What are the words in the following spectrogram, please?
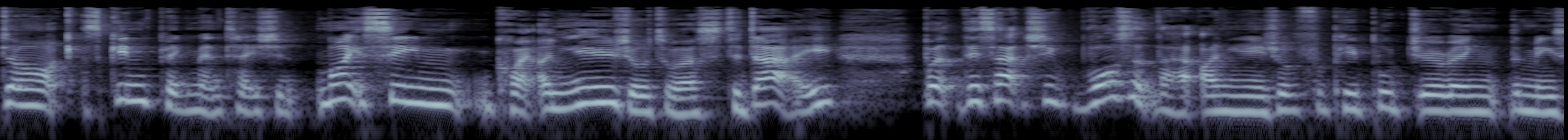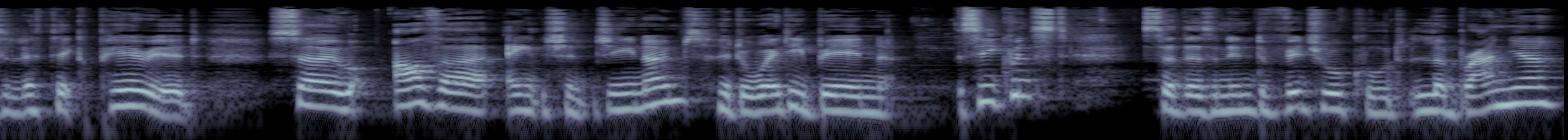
dark skin pigmentation might seem quite unusual to us today, but this actually wasn't that unusual for people during the Mesolithic period. So other ancient genomes had already been sequenced so there's an individual called Labraña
